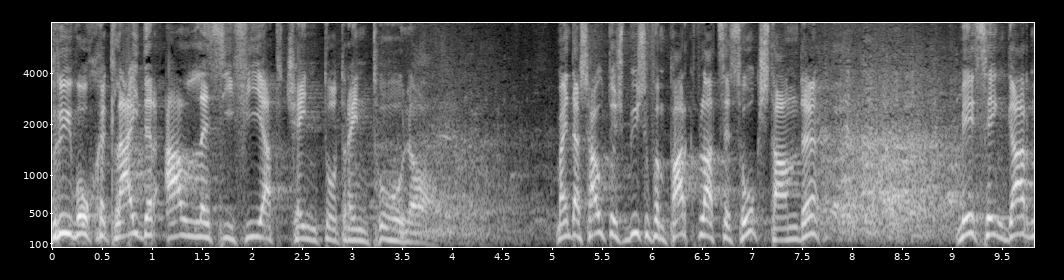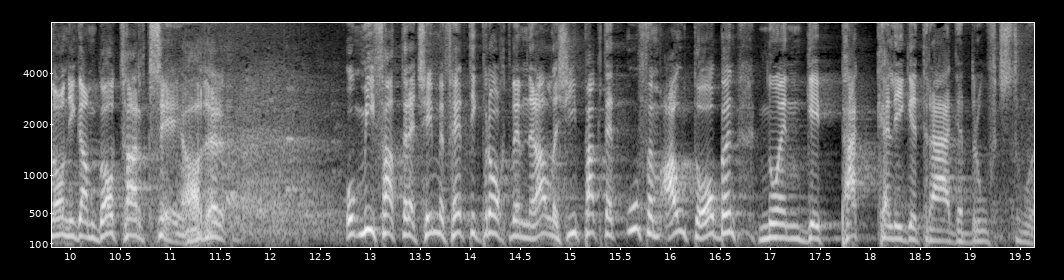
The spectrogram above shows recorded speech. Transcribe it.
drei Wochen Kleider, alles in Fiat 131. Ich meine, das Auto ist bei uns auf dem Parkplatz so gestanden. Wir sind gar noch nicht am Gotthard gesehen, oder? Und mein Vater hat es immer fertig gebracht, wenn er alles eingepackt hat, auf dem Auto oben noch einen gepäckeligen Träger drauf zu tun.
